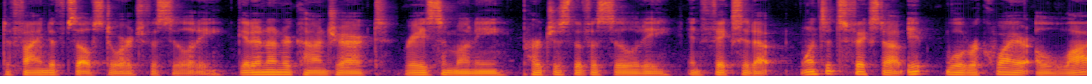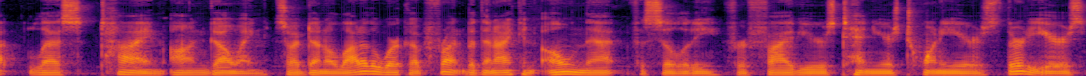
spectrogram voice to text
to find a self storage facility, get it under contract, raise some money, purchase the facility, and fix it up. Once it's fixed up, it will require a lot less time ongoing. So I've done a lot of the work up front, but then I can own that facility for five years, 10 years, 20 years, 30 years.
